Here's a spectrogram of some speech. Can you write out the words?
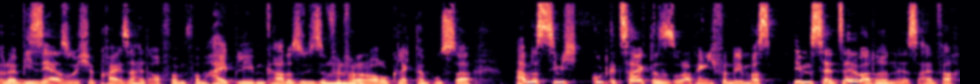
oder wie sehr solche Preise halt auch vom, vom Hype leben. Gerade so diese 500 mhm. Euro Collector Booster haben das ziemlich gut gezeigt. Das ist unabhängig von dem, was im Set selber drin ist, einfach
